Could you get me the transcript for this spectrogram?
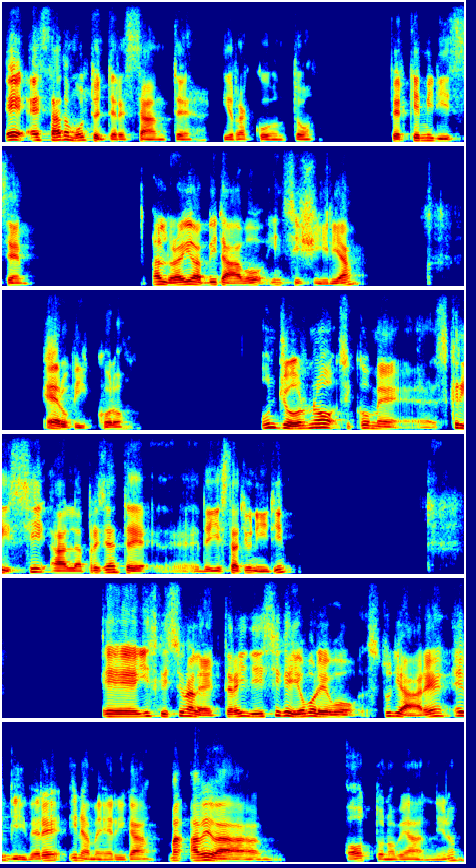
e è stato molto interessante il racconto perché mi disse, allora io abitavo in Sicilia, ero piccolo. Un giorno, siccome eh, scrissi al presidente eh, degli Stati Uniti, e gli scrissi una lettera, gli dissi che io volevo studiare e vivere in America, ma aveva 8-9 anni, no?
